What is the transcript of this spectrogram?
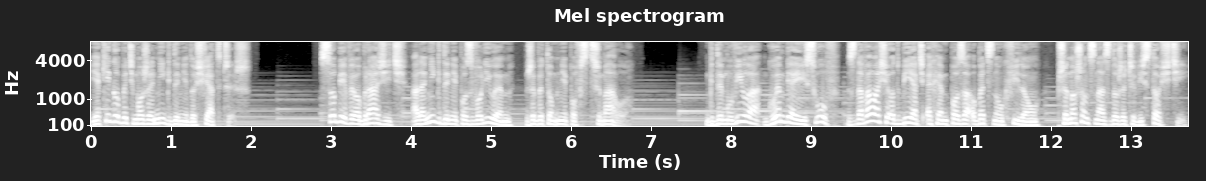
jakiego być może nigdy nie doświadczysz. Sobie wyobrazić, ale nigdy nie pozwoliłem, żeby to mnie powstrzymało. Gdy mówiła, głębia jej słów zdawała się odbijać echem poza obecną chwilą, przenosząc nas do rzeczywistości,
